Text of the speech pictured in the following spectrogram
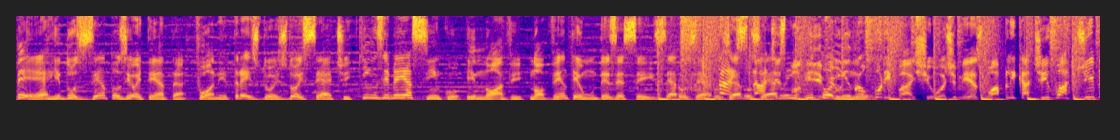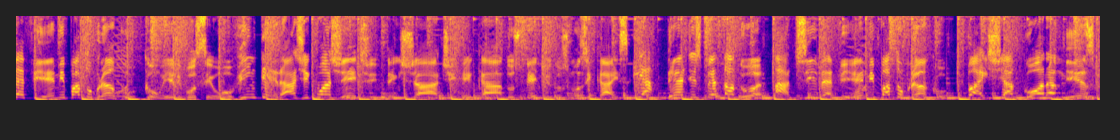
PR 280. Fone 3227 1565 e 991 16 Já está 0000 em. Vitorino. Procure e baixe hoje mesmo o aplicativo Ative FM Pato Branco. Com ele você ouve e interage com a gente. Tem chat, recados, pedidos musicais e até despertador. Ative FM Pato Branco. Baixe agora mesmo.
